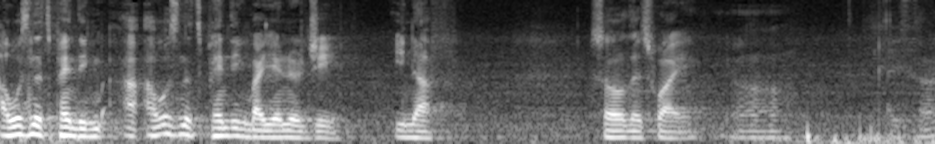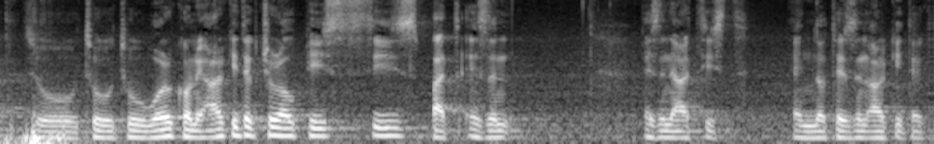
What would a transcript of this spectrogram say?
I was not spending I was not spending my energy enough so that's why uh, I started to, to, to work on the architectural pieces but as an as an artist and not as an architect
